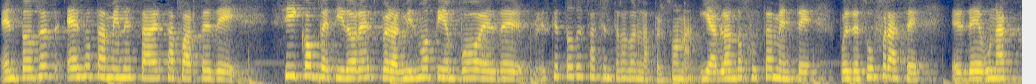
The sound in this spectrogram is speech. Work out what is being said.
Entonces, eso también está esa parte de sí competidores, pero al mismo tiempo es de es que todo está centrado en la persona. Y hablando justamente pues de su frase, es de una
